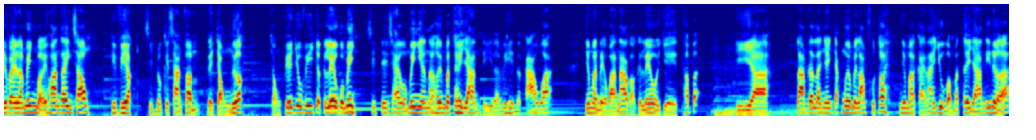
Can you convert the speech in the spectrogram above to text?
Như vậy là mình mới hoàn thành xong cái việc xịt một cái sản phẩm để chống nước, chống tia UV cho cái lều của mình. Xịt trên xe của mình là hơi mất thời gian tí là vì nó cao quá. Nhưng mà nếu bạn nào có cái lều ở dưới thấp á, thì à, làm rất là nhanh chắc 10 15 phút thôi. Nhưng mà cái này dù có mất thời gian đi nữa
